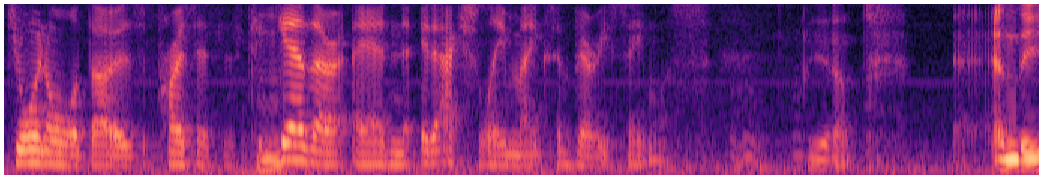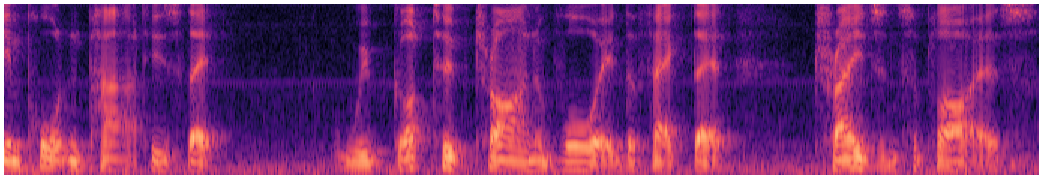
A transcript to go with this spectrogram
join all of those processes mm. together and it actually makes it very seamless. Yeah. And the important part is that we've got to try and avoid the fact that trades and suppliers,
